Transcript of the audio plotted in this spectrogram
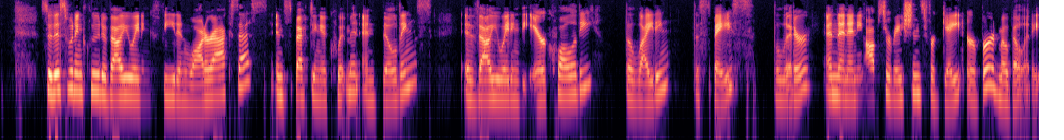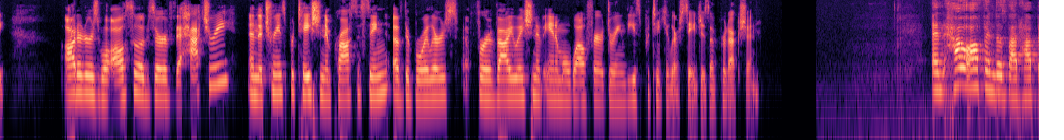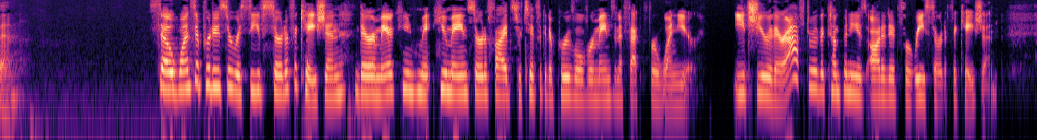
So, this would include evaluating feed and water access, inspecting equipment and buildings, evaluating the air quality, the lighting, the space, the litter, and then any observations for gait or bird mobility. Auditors will also observe the hatchery and the transportation and processing of the broilers for evaluation of animal welfare during these particular stages of production. And how often does that happen? So, once a producer receives certification, their American Humane Certified Certificate approval remains in effect for one year. Each year thereafter, the company is audited for recertification.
